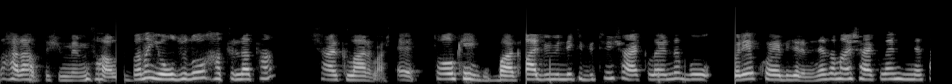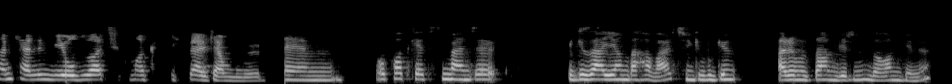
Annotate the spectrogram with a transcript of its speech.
daha rahat düşünmemi sağlıyor. Bana yolculuğu hatırlatan şarkılar var. Evet, Talking Bug albümündeki bütün şarkılarını bu oraya koyabilirim. Ne zaman şarkılarını dinlesem kendimi bir yolculuğa çıkmak isterken buluyorum. Ee, o podcast'in bence bir güzel yanı daha var. Çünkü bugün aramızdan birinin doğum günü.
